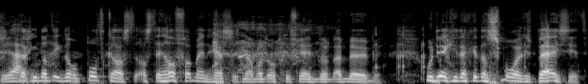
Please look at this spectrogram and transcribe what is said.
Ja. Dacht je dat ik door een podcast, als de helft van mijn hersens nou wordt opgevreten door een ameuben. Hoe denk je dat je dan 's morgens bij zit?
